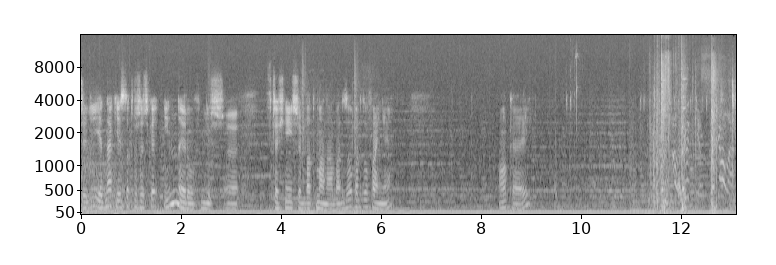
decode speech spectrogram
Czyli jednak jest to troszeczkę inny ruch niż e, wcześniejszy Batmana. Bardzo, bardzo fajnie. Okej. I'll rip your skull out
